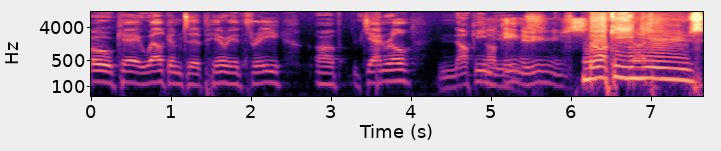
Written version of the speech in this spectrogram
Okay, welcome to period three of general knocky Lucky news. news. Knocky news.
